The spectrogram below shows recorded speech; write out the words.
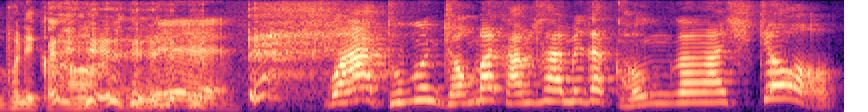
보니까. 네. 와, 두 분 정말 감사합니다. 건강하시죠?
